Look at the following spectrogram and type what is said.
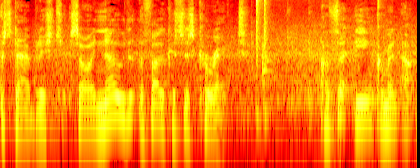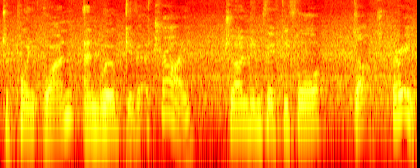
established so I know that the focus is correct. I'll set the increment up to 0.1 and we'll give it a try. 254 dots per inch.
